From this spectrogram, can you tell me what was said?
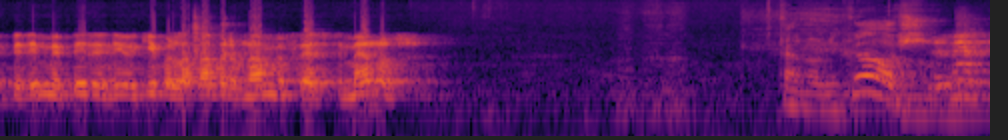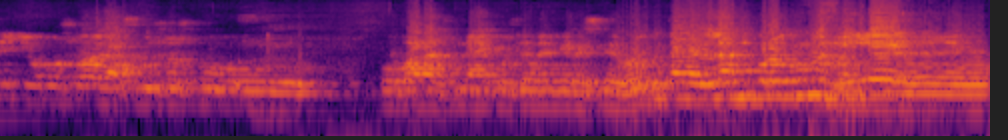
επειδή με πήρε δύο κύπελα θα έπρεπε να είμαι ευχαριστημένος; Κανονικά όχι. Δεν έφυγε όμως ο Αλαφούζος που ο Παναθηναϊκός δεν έβγαινε στην Ευρώπη. Ήταν Ελλάδα προηγουμένως. Φίλε, Ε,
